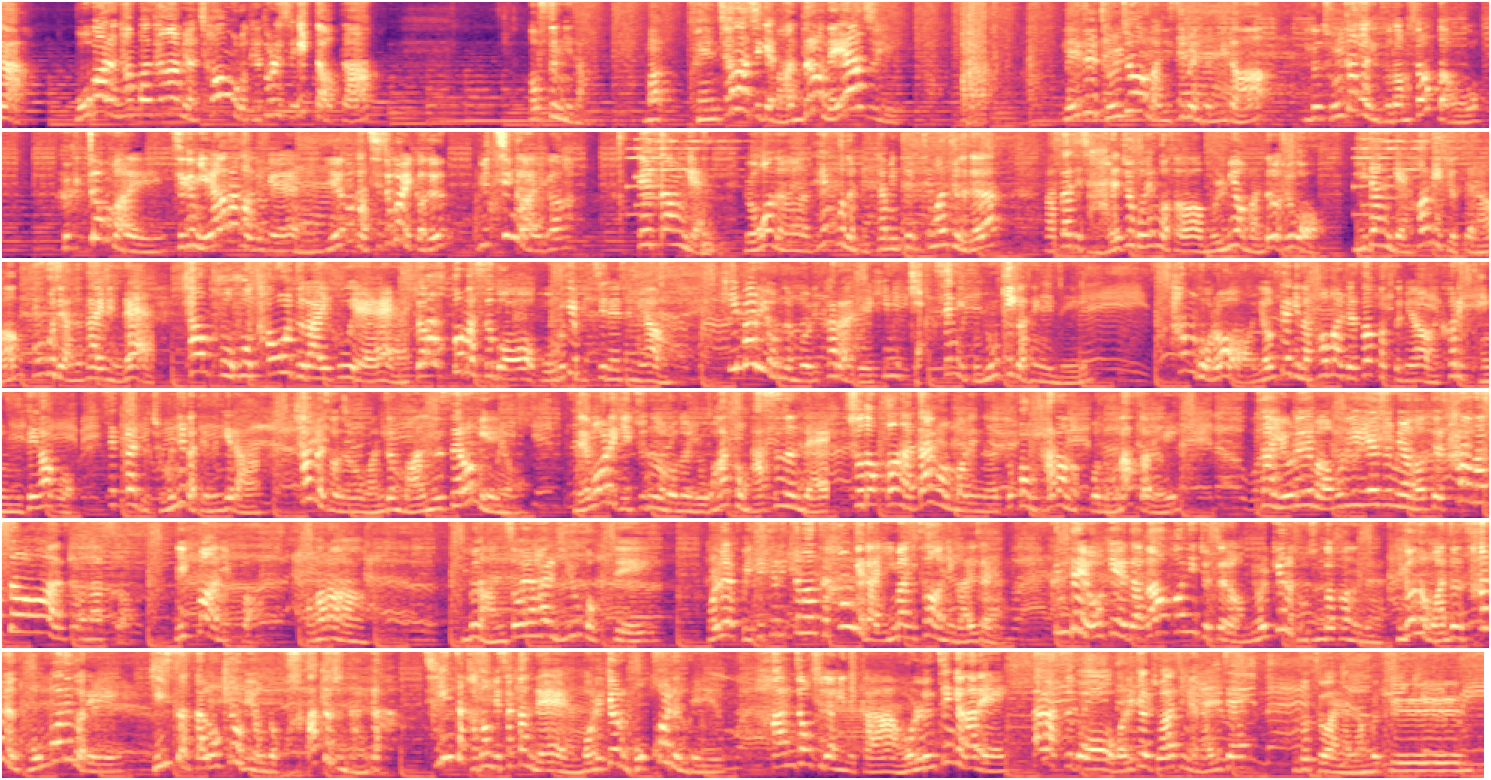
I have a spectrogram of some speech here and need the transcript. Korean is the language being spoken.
자, 모발은 한번 상하면 처음으로 되돌릴 수 있다 없다? 없습니다. 막 괜찮아지게 만들어내야지. 얘들 졸저만 있으면 됩니다. 이거 졸저하기 부담스럽다고. 걱정 말해. 지금 일하는 가족에 얘도 같이 죽어 있거든? 미친 거 아이가? 1단계. 요거는 헹구는 비타민 트리트먼트거든? 마사지 잘해주고 헹궈서 물미역 만들어주고 2단계 허니큐 세럼 헹구지 않는 타입인데 샴푸 후 타월 드라이 후에 조금만 쓰고 고르게 빗질해주면 희발이 없는 머리카락에 힘이 쫙 생기고 윤기가 생긴대 참고로 염색이나 펌할 때 섞었으면 컬이 탱탱하고 색깔도 애가 되는 게라 샵에서는 완전 많은 세럼이에요. 내 머리 기준으로는 요거 한 통 다 쓰는데 수도거나 짧은 머리는 뚜껑 닫아놓고 넣어놨어래 자 요리 마무리 해주면 어때? 살아났어? 안 살아났어? 이뻐 안 이뻐? 봐라. 이건 안 써야 할 이유가 없지. 원래 VT 트리트먼트 한 개가 22,000원인 거 알지? 근데 여기에다가 허니큐 세럼 10개를 더 준다 하는데 이거는 완전 사면 돈 버는 거래 비싼 살롱 케어 비용도 확 아껴준다 진짜 가성비 착한데 머릿결은 고퀄된데 한정 수량이니까 얼른 챙겨놔래 따라 쓰고 머릿결 좋아지면 알지? 구독 좋아요 알람 버튼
